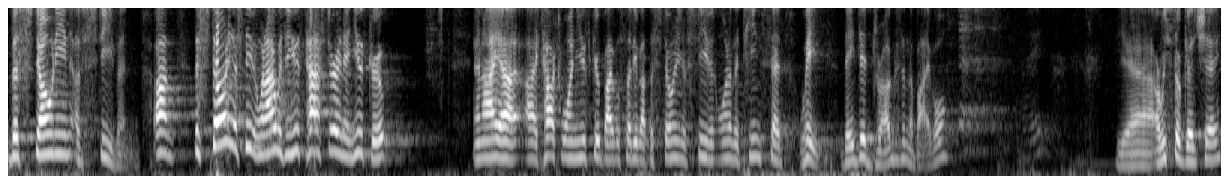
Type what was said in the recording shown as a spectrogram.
the stoning of Stephen. Um, the stoning of Stephen, when I was a youth pastor and in youth group, and I, uh, I talked one youth group Bible study about the stoning of Stephen, one of the teens said, Wait, they did drugs in the Bible? Yeah. Are we still good, Shay?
